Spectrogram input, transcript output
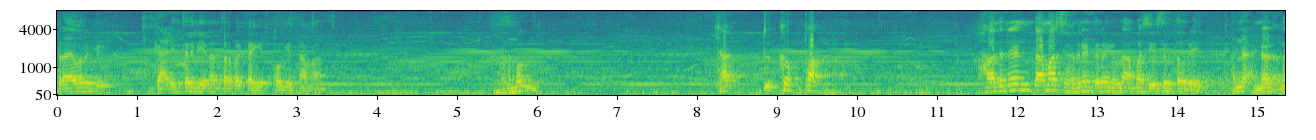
ಡ್ರೈವರ್ಗೆ ಗಾಡಿ ತರಬಿ ಏನೋ ತರಬೇಕಾಗಿತ್ತು ಹೋಗಿದ್ದ ನಾವ ಹೆಣ್ಮಗಳು? ಕೆಟ್ಟ ಕಪ್ಪ ಹದಿನೆಂಟು ಅಮಾಸೆ ಹದಿನೆಂಟು ಇರೋಂಗಿಲ್ಲ ಅಮಾಸೆ ಎಸಿರ್ತಾವ್ರಿ. ಹನ್ನೆ ಹನ್ನೆರಡು ಅನ್ನ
